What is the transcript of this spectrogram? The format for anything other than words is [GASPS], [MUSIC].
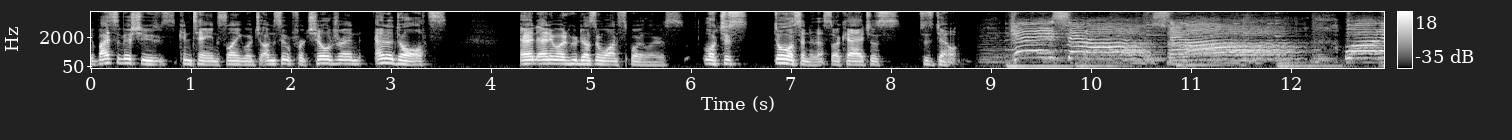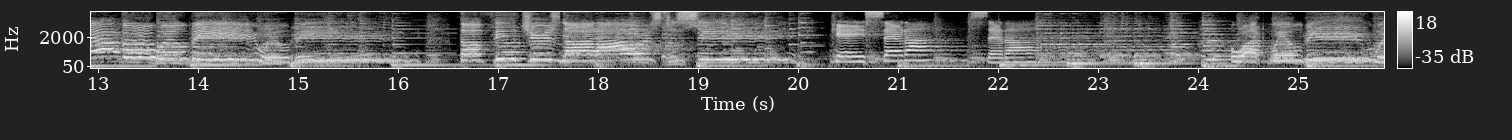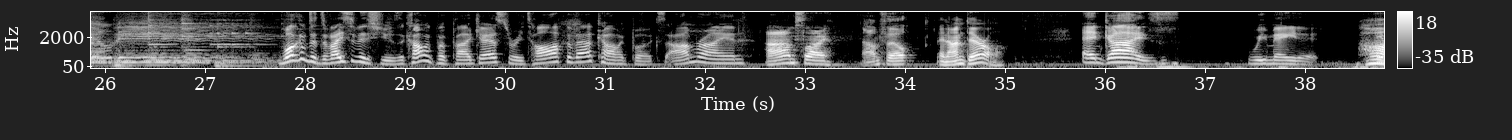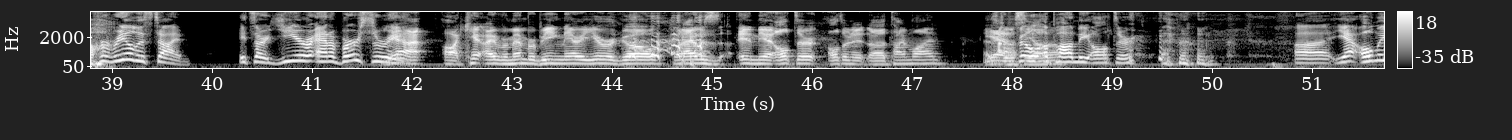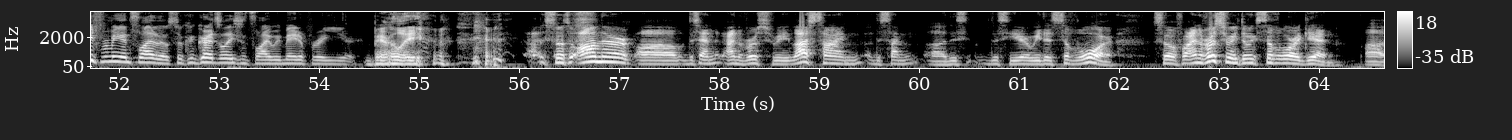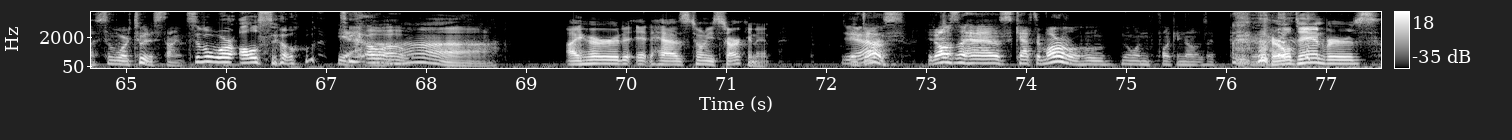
Divisive Issues contains language unsuitable for children and adults and anyone who doesn't want spoilers. Look, just don't listen to this, okay? Just just don't. Que sera, sera. Whatever will be, will be. The future's not ours to see. What will be. Welcome to Divisive Issues, a comic book podcast where we talk about comic books. I'm Ryan. I'm Sly. I'm Phil. And I'm Daryl. And guys, we made it. [SIGHS] but for real this time. It's our year anniversary. Yeah. Oh, I can't. I remember being there a year ago [LAUGHS] when I was in the alter alternate uh, timeline. as Yeah. Luciano. Phil upon the altar. [LAUGHS] [LAUGHS] uh, yeah, only for me and Sly though. So congratulations, Sly. We made it for a year. barely. So to honor uh, this an- anniversary, last time, this time, uh, this this year, we did Civil War. So for anniversary, doing Civil War again. Uh, Civil War two this time. Civil War also. [LAUGHS] Yeah. T O O. Ah. I heard it has Tony Stark in it. Yeah. It does. It also has Captain Marvel, who no one fucking knows. Sure. [LAUGHS] Carol Danvers.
